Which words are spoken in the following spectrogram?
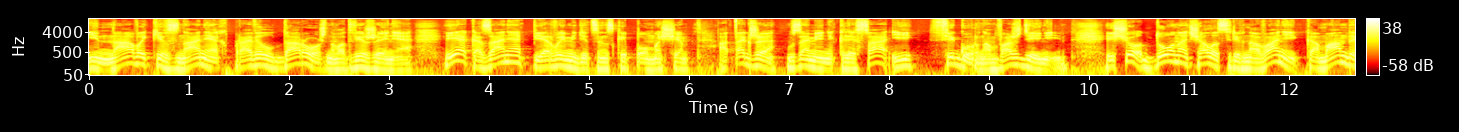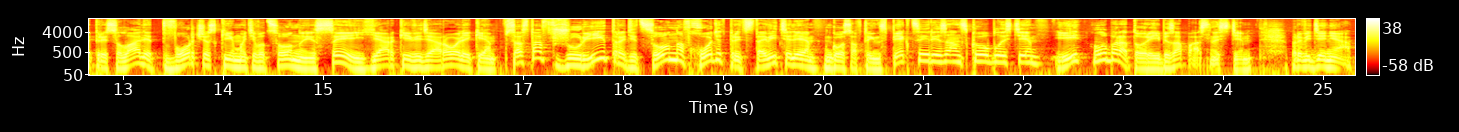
и навыки в знаниях правил дорожного движения и оказания первой медицинской помощи, а также в замене колеса и фигурном вождении. Еще до начала соревнований команды присылали творческие мотивационные эссе и яркие видеоролики. В состав жюри традиционно входят представители Госавтоинспекции Рязанской области и лаборатории безопасности. Проведение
